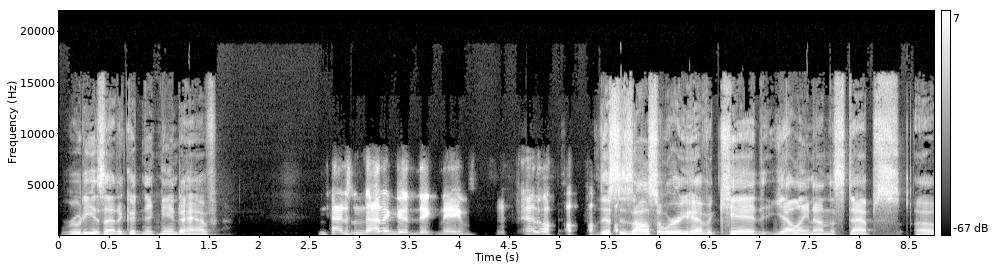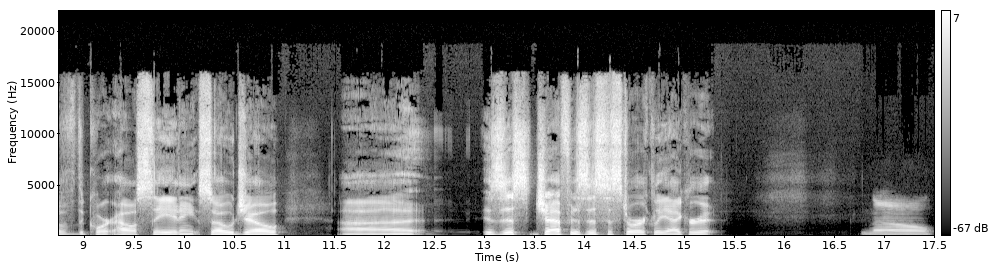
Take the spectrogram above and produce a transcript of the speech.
Rudy, is that a good nickname to have? That is not a good nickname at all. This is also where you have a kid yelling on the steps of the courthouse, "Say it ain't so, Joe." Uh, is this Jeff? Is this historically accurate? No,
